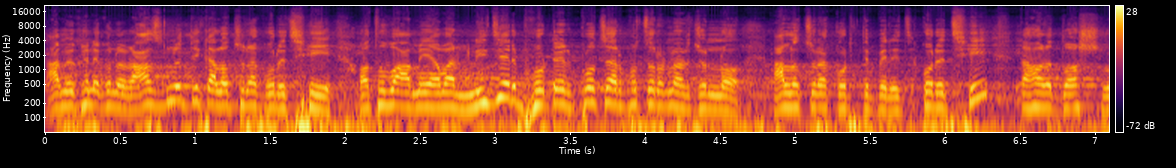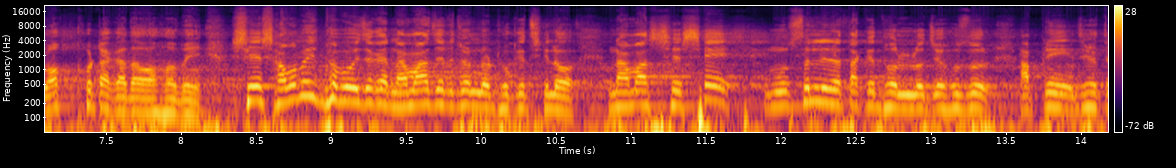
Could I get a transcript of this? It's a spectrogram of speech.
আমি ওখানে কোনো রাজনৈতিক আলোচনা করেছি অথবা আমি আমার নিজের ভোটের প্রচার প্রচারণার জন্য আলোচনা করতে পেরেছি, করেছি, তাহলে দশ লক্ষ টাকা দেওয়া হবে। সে স্বাভাবিকভাবে ওই জায়গায় নামাজের জন্য ঢুকেছিল। নামাজ শেষে মুসল্লিরা তাকে ধরলো যে, হুজুর, আপনি যেহেতু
